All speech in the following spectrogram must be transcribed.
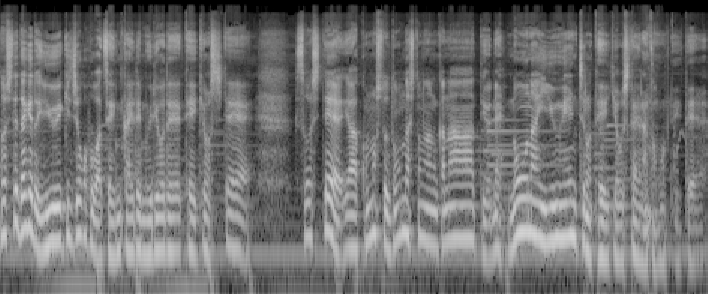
そしてだけど有益情報は全開で無料で提供してそしていやこの人どんな人なのかなっていうね脳内遊園地の提供をしたいなと思っていて、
